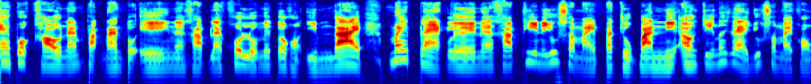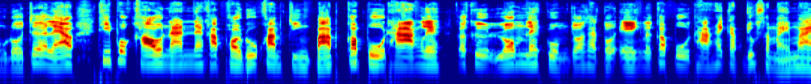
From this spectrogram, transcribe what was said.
ให้พวกเขานั้นผลักดันตัวเองนะครับและโค่นล้มในตัวของอิมได้ ไม่แปลกเลยนะครับที่ในยุคสมัยปัจจุบันนี้เอาจริงตั้งแต่ยุคสมัยของโรเจอร์แล้ว ที่พวกเขานั้นนะครับพอรู้ความจริงปั๊บก็ปูทางเลย ก็คือล้มเลยกลุ่มโจรสัตว์ตัวเอง แล้วก็ปูทางให้กับยุคสมัยใหม่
